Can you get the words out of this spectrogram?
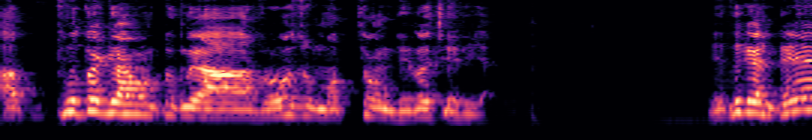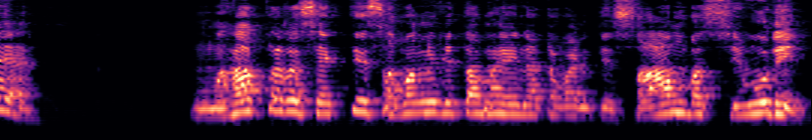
అద్భుతంగా ఉంటుంది ఆ రోజు మొత్తం దినచర్య। ఎందుకంటే మహత్తర శక్తి సమన్వితమైనటువంటి సాంబ శివుని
